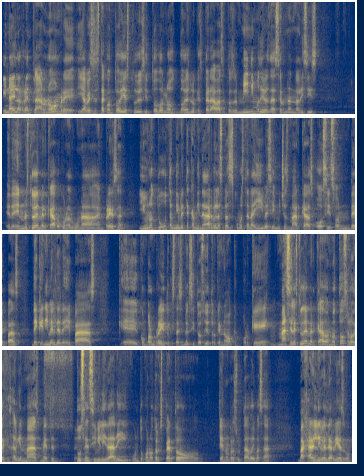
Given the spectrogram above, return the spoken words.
y nadie las renta. Claro, no, hombre, y a veces está con todo y estudios y todo no, no es lo que esperabas, entonces mínimo debes de hacer un análisis en un estudio de mercado con alguna empresa y uno tú también vete a caminar, ve las plazas cómo están ahí, ve si hay muchas marcas o si son depas, de qué nivel de depas eh, comprar un proyecto que está siendo exitoso y otro que no, que por qué. Más el estudio de mercado, no todo se lo dejes a alguien más, mete tu sensibilidad y junto con otro experto tiene un resultado y vas a bajar el nivel de riesgo.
